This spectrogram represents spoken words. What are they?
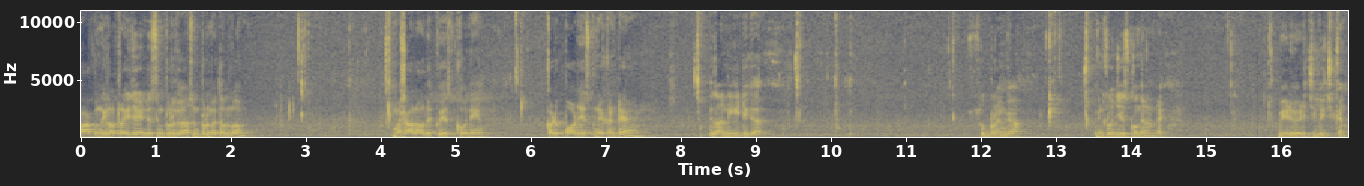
బాగుంది. ఇలా ట్రై చేయండి సింపుల్గా సింపుల్ మెథడ్లో. మసాలాలు ఎక్కువ వేసుకొని కడుపు పాడు చేసుకునే కంటే ఇలా నీట్గా శుభ్రంగా ఇంట్లో చేసుకొని తినండి. వేడి వేడి చిల్లీ చికెన్.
